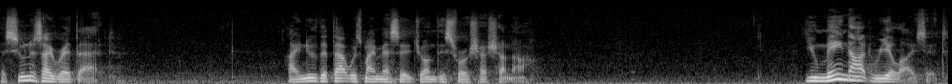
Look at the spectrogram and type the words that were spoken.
As soon as I read that, I knew that that was my message on this Rosh Hashanah. You may not realize it,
